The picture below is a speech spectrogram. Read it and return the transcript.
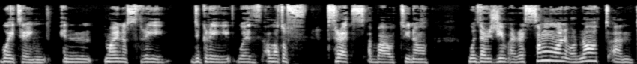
waiting in minus three degree with a lot of threats about, you know, will the regime arrest someone or not? And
